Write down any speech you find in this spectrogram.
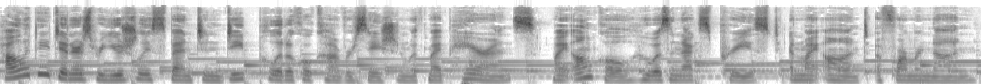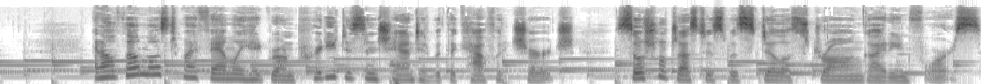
Holiday dinners were usually spent in deep political conversation with my parents, my uncle, who was an ex priest, and my aunt, a former nun. And although most of my family had grown pretty disenchanted with the Catholic Church, social justice was still a strong guiding force.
